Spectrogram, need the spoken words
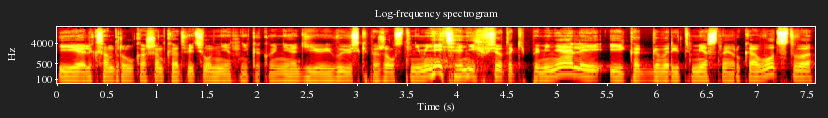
и Александр Лукашенко ответил, нет, никакой не адье, и вывески, пожалуйста, не меняйте. Они их все-таки поменяли, и, как говорит местное руководство,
